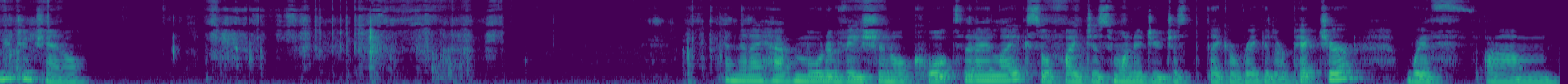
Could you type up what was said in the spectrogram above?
YouTube channel. And then I have motivational quotes that I like. So if I just want to do just like a regular picture with um,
